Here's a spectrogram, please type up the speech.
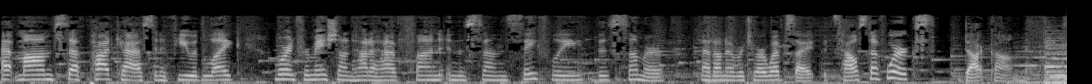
at Mom Stuff Podcast. And if you would like more information on how to have fun in the sun safely this summer, head on over to our website. It's howstuffworks.com.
